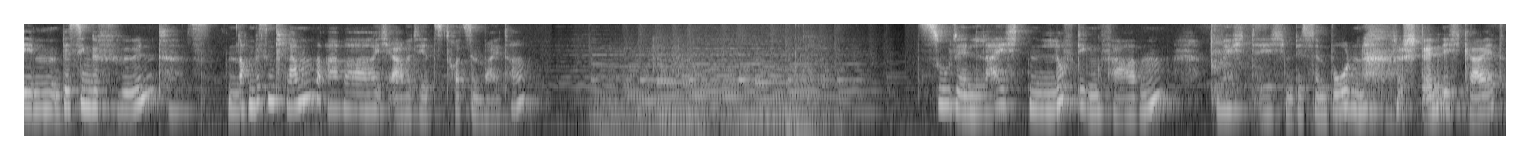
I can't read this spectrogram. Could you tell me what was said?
Eben ein bisschen geföhnt. Ist noch ein bisschen klamm, aber ich arbeite jetzt trotzdem weiter. Zu den leichten, luftigen Farben möchte ich ein bisschen Bodenständigkeit,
